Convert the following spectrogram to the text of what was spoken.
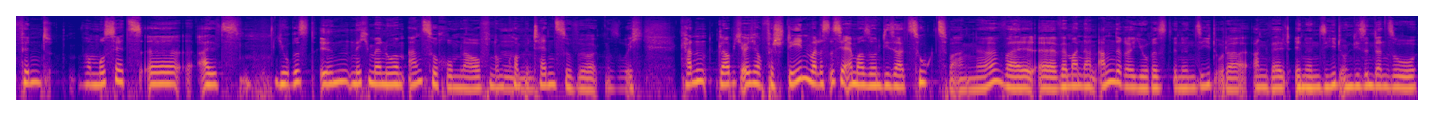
finde, man muss jetzt äh, als Juristin nicht mehr nur im Anzug rumlaufen, um kompetent zu wirken. So, ich kann, glaube ich, euch auch verstehen, weil es ist ja immer so dieser Zugzwang, ne? Weil äh, wenn man dann andere JuristInnen sieht oder AnwältInnen sieht und die sind dann so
